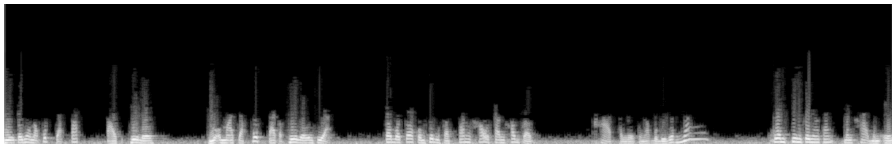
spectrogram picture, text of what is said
งูตัวใหญ่มาปุ๊บจับปั๊บตายที่เลย งูออกมาจับปุ๊บตายกับที่เลยเสียตัวบตัวผมขึ้นกับสั้นเข้าสั้นเข้ากับขาดกันเลยนะครับบุบีเรื่องยังความจริงเป็นอย่างนั้นมันขาดมันเอง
